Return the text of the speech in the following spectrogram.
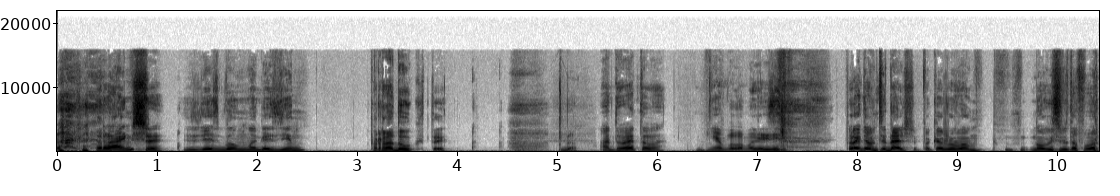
Раньше здесь был магазин продукты. Да. А до этого не было магазина. Пройдемте дальше, покажу вам новый светофор.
